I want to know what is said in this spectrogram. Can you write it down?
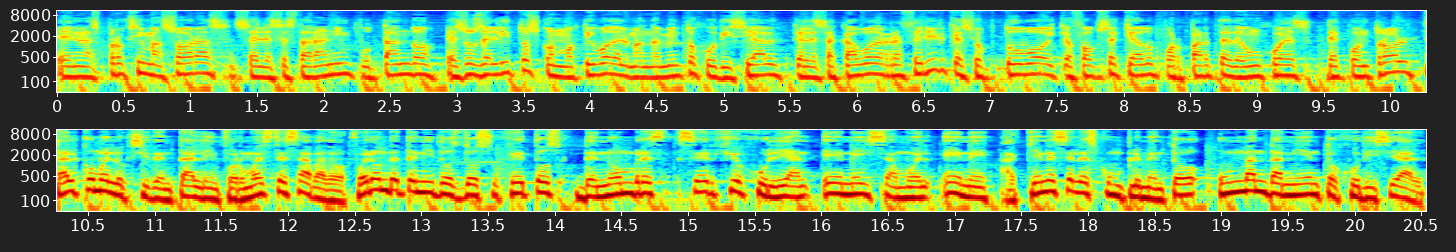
en las próximas horas se les estarán imputando esos delitos con motivo del mandamiento judicial que les acabo de referir, que se obtuvo y que fue obsequiado por parte de un juez de control. Tal como el Occidental informó este sábado, fueron detenidos dos sujetos de nombres Sergio Julián N y Samuel N, a quienes se les cumplimentó un mandamiento judicial.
